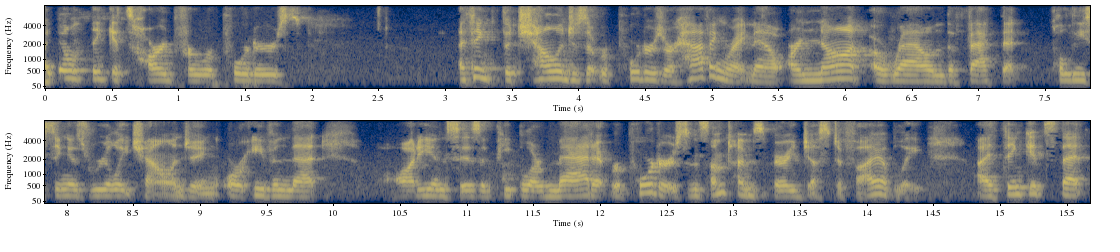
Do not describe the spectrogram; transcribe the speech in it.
I don't think it's hard for reporters I think the challenges that reporters are having right now are not around the fact that policing is really challenging or even that audiences and people are mad at reporters and sometimes very justifiably. I think it's that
